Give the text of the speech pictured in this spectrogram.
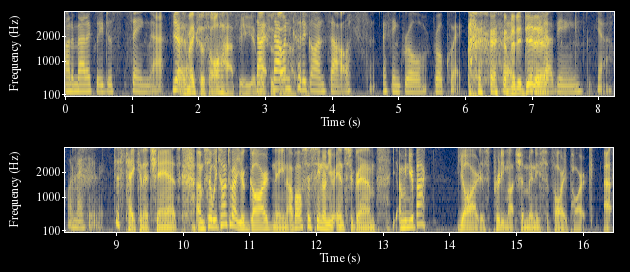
automatically just saying that. Yeah, So it makes us all happy. It that makes us that one could have gone south. I think real real quick. But it didn't. That being yeah one of my favorites. just taking a chance. Um, so we talked about your gardening. I've also seen on your Instagram. I mean, your backyard is pretty much a mini safari park at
